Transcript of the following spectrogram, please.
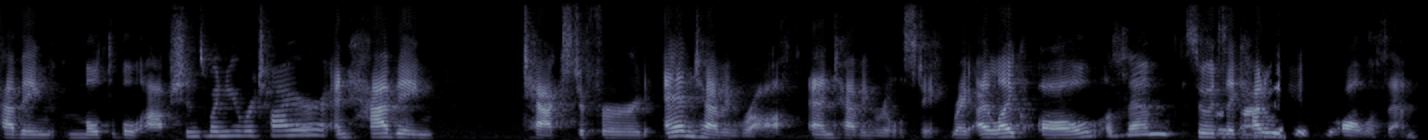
having multiple options when you retire and having tax deferred and having Roth and having real estate, right? I like all of them. So it's like, how do we get through all of them?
